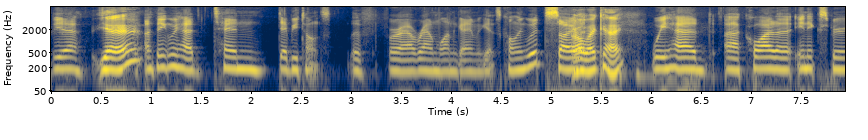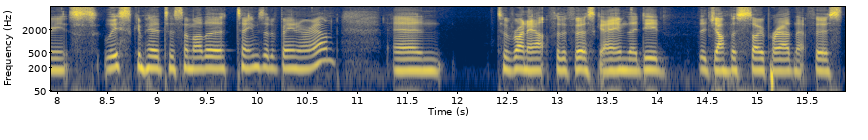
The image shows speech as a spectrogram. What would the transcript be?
Yeah, Yeah. I think we had 10 debutants for our round one game against Collingwood. So Oh, okay. we had uh, quite an inexperienced list compared to some other teams that have been around. And to run out for the first game, they did the jumpers so proud in that first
